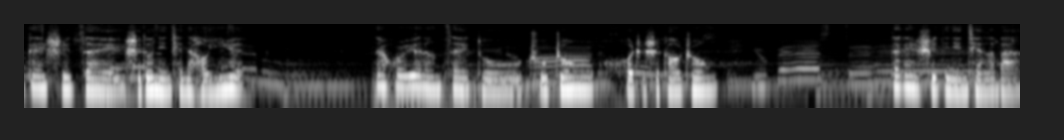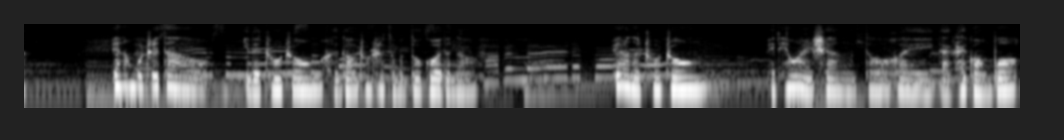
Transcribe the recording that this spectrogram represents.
概是在十多年前的好音乐。那会儿月亮在读初中或者是高中，大概是十几年前了吧。月亮不知道你的初中和高中是怎么度过的呢？月亮的初中，每天晚上都会打开广播，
